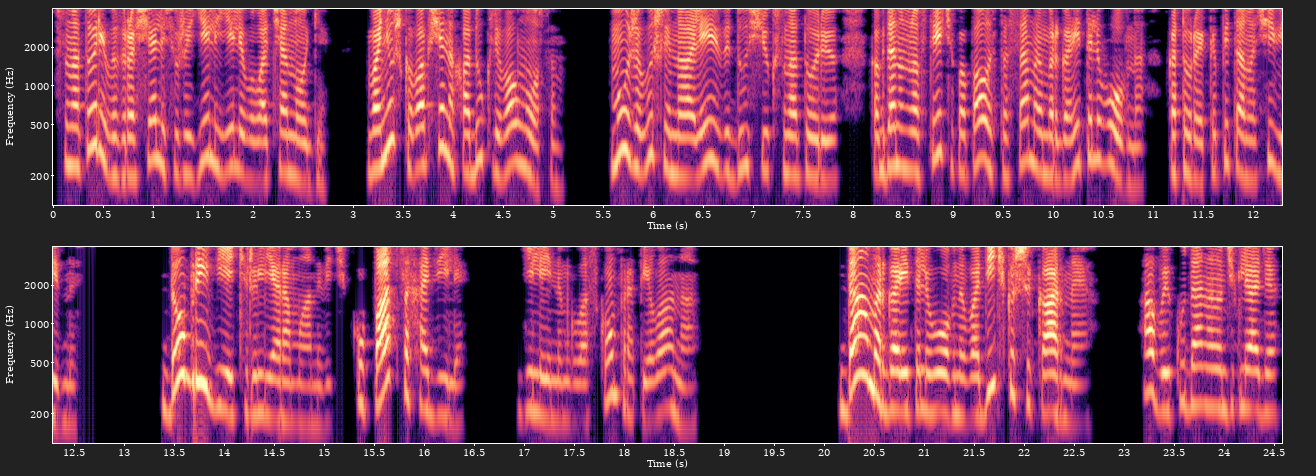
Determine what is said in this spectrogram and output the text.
В санаторий возвращались уже еле-еле волоча ноги. Ванюшка вообще на ходу клевал носом. Мы уже вышли на аллею, ведущую к санаторию, когда нам навстречу попалась та самая Маргарита Львовна, которая капитан Очевидность. «Добрый вечер, Илья Романович! Купаться ходили?» Елейным глазком пропела она. «Да, Маргарита Львовна, водичка шикарная. А вы куда на ночь глядя?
